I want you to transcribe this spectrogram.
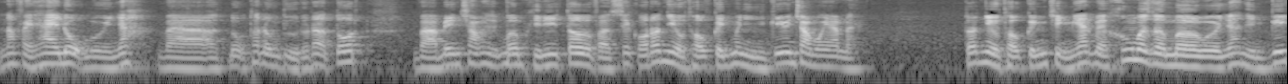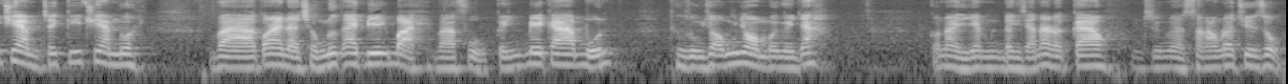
5,2 độ mọi người nhá. Và độ thoát đồng tử rất là tốt. Và bên trong thì bơm khí nitơ và sẽ có rất nhiều thấu kính mà nhìn kỹ bên trong của em này rất nhiều thấu kính chỉnh nét về không bao giờ mờ mọi người nhá, nhìn kỹ cho em, check kỹ cho em luôn. Và con này là chống nước IPX7 và phủ kính BK4 thường dùng cho ống nhòm mọi người nhá. Con này thì em đánh giá rất là cao chung là sao ống rất chuyên dụng.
